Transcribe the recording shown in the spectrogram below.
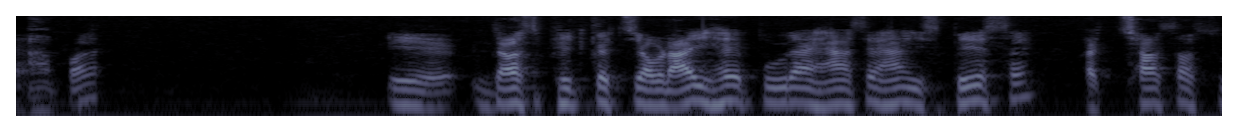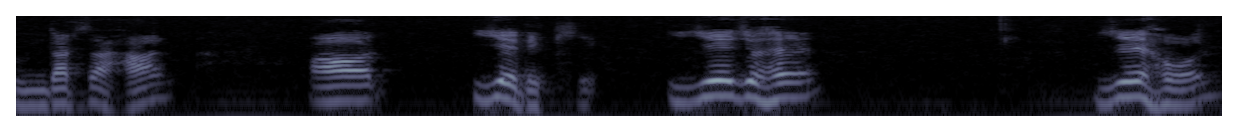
यहाँ पर। ये दस फीट का चौड़ाई है, पूरा यहाँ से यहाँ स्पेस है। अच्छा सा, सुंदर सा हाल। और ये देखिए, ये जो है, ये हॉल,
